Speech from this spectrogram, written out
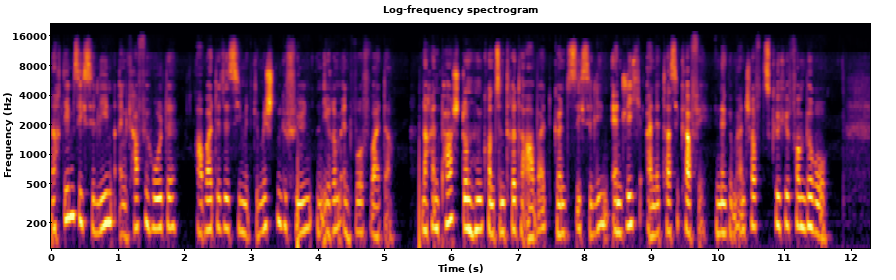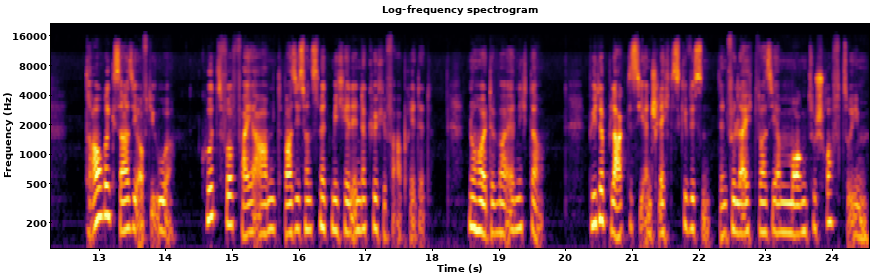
Nachdem sich Celine einen Kaffee holte, arbeitete sie mit gemischten Gefühlen an ihrem Entwurf weiter. Nach ein paar Stunden konzentrierter Arbeit gönnte sich Celine endlich eine Tasse Kaffee in der Gemeinschaftsküche vom Büro. Traurig sah sie auf die Uhr. Kurz vor Feierabend war sie sonst mit Michael in der Küche verabredet. Nur heute war er nicht da. Wieder plagte sie ein schlechtes Gewissen, denn vielleicht war sie am Morgen zu schroff zu ihm.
